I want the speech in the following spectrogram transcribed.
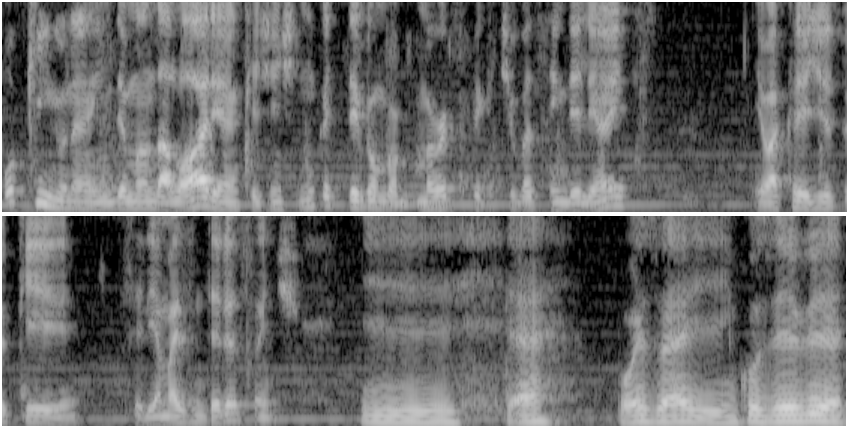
pouquinho, né, em The Mandalorian, que a gente nunca teve uma, uma perspectiva assim dele antes, eu acredito que seria mais interessante. E é, pois é, e inclusive,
